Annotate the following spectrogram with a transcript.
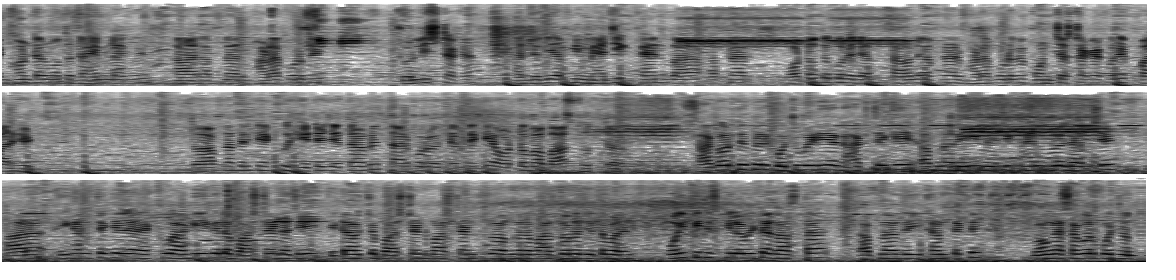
এক ঘণ্টার মতো টাইম লাগবে, আর আপনার ভাড়া পড়বে চল্লিশ টাকা। আর যদি আপনি ম্যাজিক ভ্যান বা আপনার অটোতে করে যান, তাহলে আপনার ভাড়া পড়বে পঞ্চাশ টাকা করে পার হেড তো আপনাদেরকে একটু হেঁটে যেতে হবে, তারপর ওইখান থেকে অটো বা বাস ধরতে হবে। সাগরদ্বীপের কচুবেড়িয়া ঘাট থেকে আপনার এই ম্যাজিক ভ্যানগুলো যাচ্ছে, আর এখান থেকে একটু আগিয়ে গেলে বাস স্ট্যান্ড আছে, এটা হচ্ছে বাস স্ট্যান্ড বাস স্ট্যান্ড তো আপনারা বাস ধরে যেতে পারেন। পঁয়ত্রিশ কিলোমিটার রাস্তা আপনাদের এখান থেকে গঙ্গাসাগর পর্যন্ত।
